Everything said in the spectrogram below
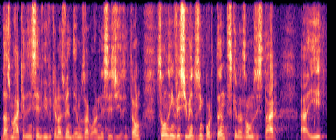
das máquinas inservíveis que nós vendemos agora nesses dias. Então, são investimentos importantes que nós vamos estar aí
